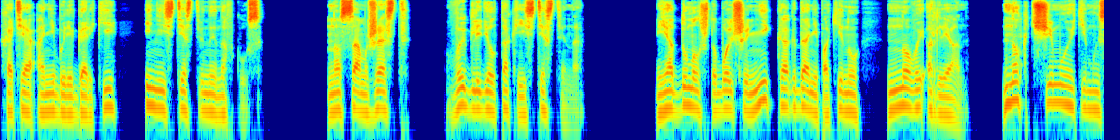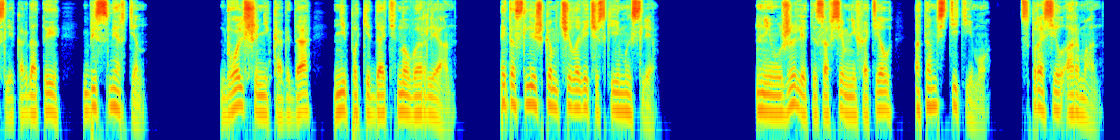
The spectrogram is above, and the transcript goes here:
хотя они были горьки и неестественны на вкус. Но сам жест выглядел так естественно. Я думал, что больше никогда не покину Новый Орлеан. Но к чему эти мысли, когда ты бессмертен? Больше никогда не покидать Новый Орлеан. Это слишком человеческие мысли. «Неужели ты совсем не хотел отомстить ему?» — спросил Арман.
